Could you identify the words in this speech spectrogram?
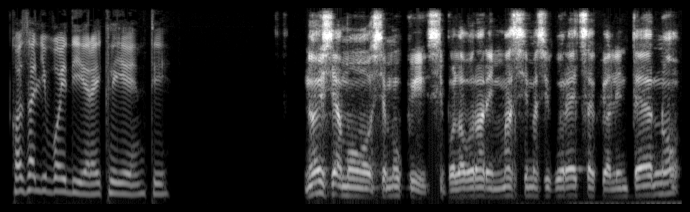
Cosa gli vuoi dire ai clienti? Noi siamo, siamo qui, si può lavorare in massima sicurezza qui all'interno,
